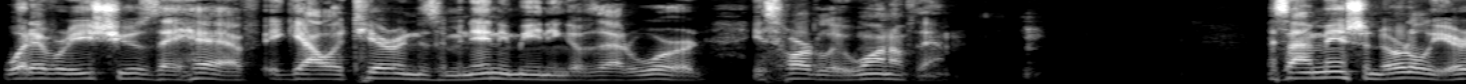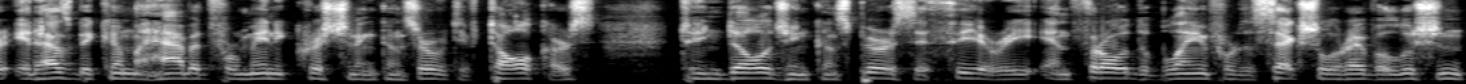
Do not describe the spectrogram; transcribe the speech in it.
Whatever issues they have, egalitarianism in any meaning of that word is hardly one of them. As I mentioned earlier, it has become a habit for many Christian and conservative talkers to indulge in conspiracy theory and throw the blame for the sexual revolution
